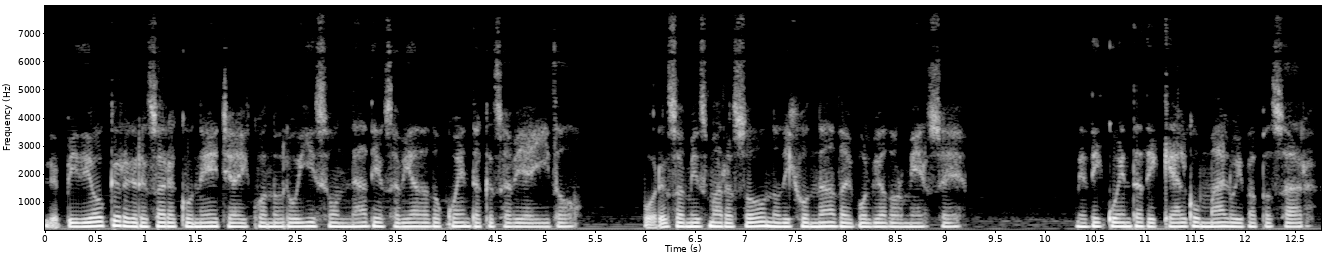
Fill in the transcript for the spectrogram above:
Le pidió que regresara con ella y cuando lo hizo nadie se había dado cuenta que se había ido. Por esa misma razón no dijo nada y volvió a dormirse. Me di cuenta de que algo malo iba a pasar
